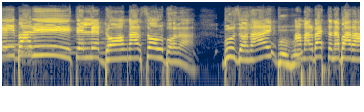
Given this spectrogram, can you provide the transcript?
এই বাড়ি তেলে ডং আর চলবো না। বুঝো নাই? আমার বেতনে বাড়া।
